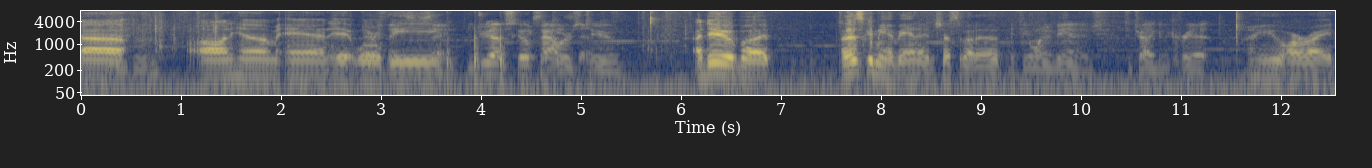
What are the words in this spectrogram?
uh, Mhm. on him, and it will be. the same. You do have scope powers too, I do, but uh, this give me advantage. That's about it. if you want advantage to try to get a crit. You are right.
